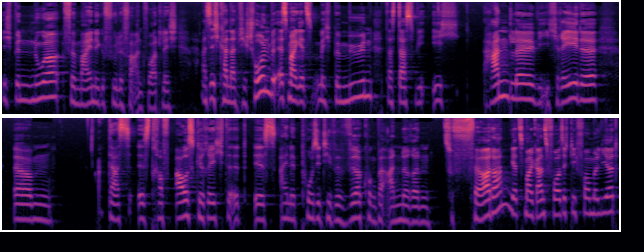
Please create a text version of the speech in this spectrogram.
Ich bin nur für meine Gefühle verantwortlich. Also ich kann natürlich schon erstmal jetzt mich bemühen, dass das, wie ich handle, wie ich rede, ähm, dass es darauf ausgerichtet ist, eine positive Wirkung bei anderen zu fördern, jetzt mal ganz vorsichtig formuliert.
